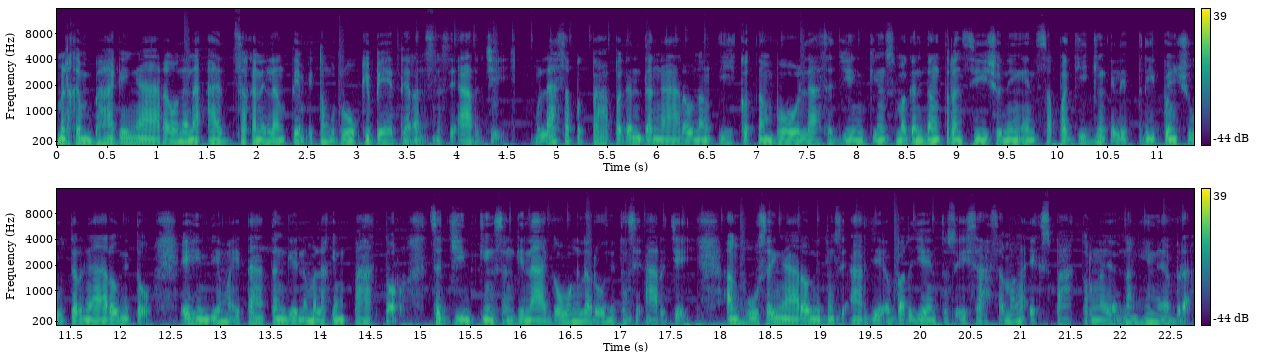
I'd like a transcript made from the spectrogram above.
Malaking bagay nga raw na na-add sa kanilang team itong rookie veterans na si RJ. Mula sa pagpapaganda nga raw ng ikot ng bola sa Jenkins, magandang transitioning and sa pagiging elite 3-point shooter nga raw nito, eh hindi maitatanggi na malaking factor sa Jenkins ang ginagawang laro nitong si RJ. Ang husay nga raw nitong si RJ Abarientos isa sa mga X-factor ngayon ng Hinebra.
